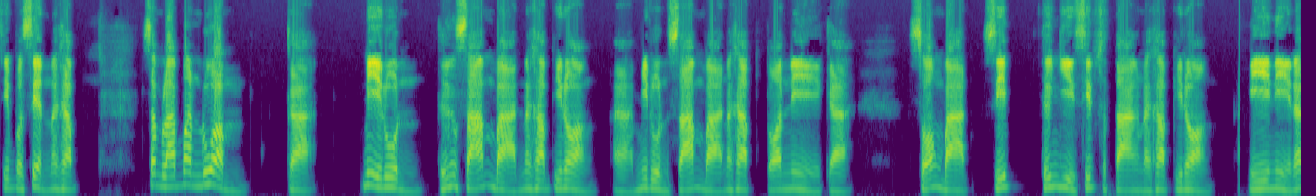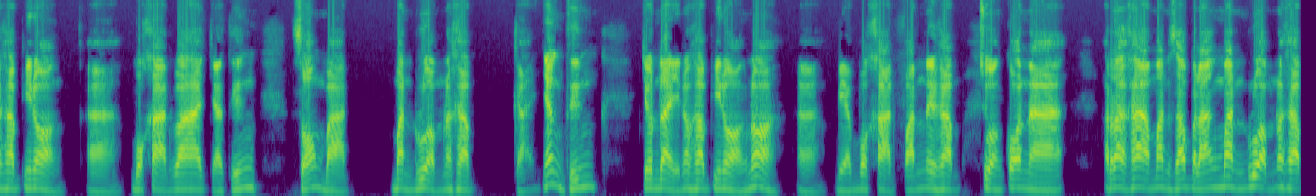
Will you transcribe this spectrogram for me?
สิบเปอร์เซ็นต์นะครับสำหรับมันร่วมกะมีรุ่นถึงสามบาทนะครับ พี่น้องอ่ามีรุ่นสามบาทนะครับ ตอนนี้กะสองบาทสิบถึงยี่สิบสตางค์นะครับ พี่น้องปีนี้นะครับ พี่น้องอ่าบอกคาดว่าจะถึงสองบาทมันร่วมนะครับกะยังถึง จนได้นะครับ พี่น้องเนาะอ่าแบบบ่ขาดฝันเลยครับช่วงก้อนหนาราคามันสำปะหลังมันร่วมนะครับ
